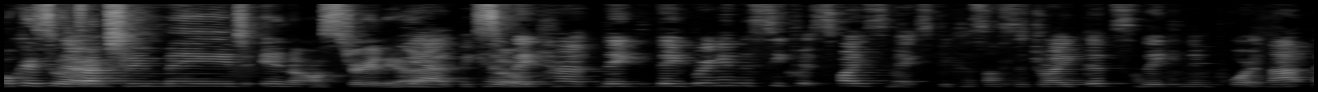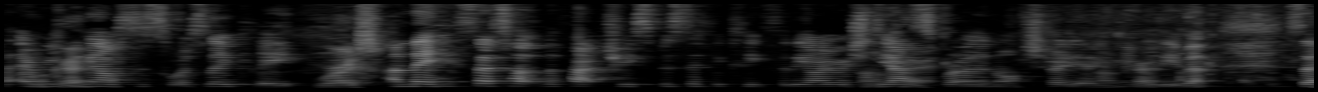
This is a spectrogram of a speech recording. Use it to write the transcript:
Okay, so it's actually made in Australia. Yeah, because So- they can't. They they bring in the secret spice mix because that's a dry good, so they can import that. But everything Okay. else is sourced locally, right. and they set up the factory specifically for the Irish Okay. diaspora in Australia. Can Okay. you believe it? So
